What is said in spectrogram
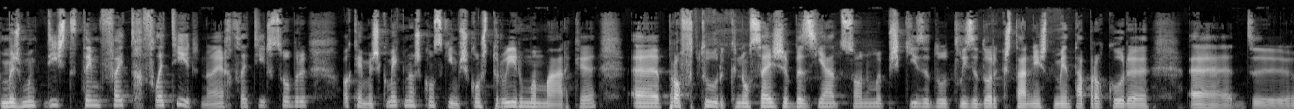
mas muito disto tem-me feito refletir, não é? Refletir sobre, ok, mas como é que nós conseguimos construir uma marca uh, para o futuro que não seja baseado só numa pesquisa do utilizador que está neste momento à procura uh, de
